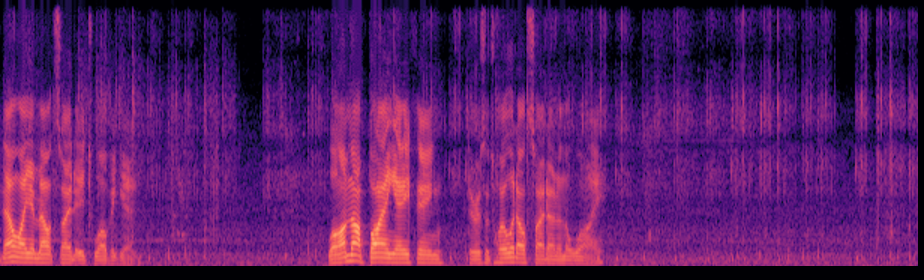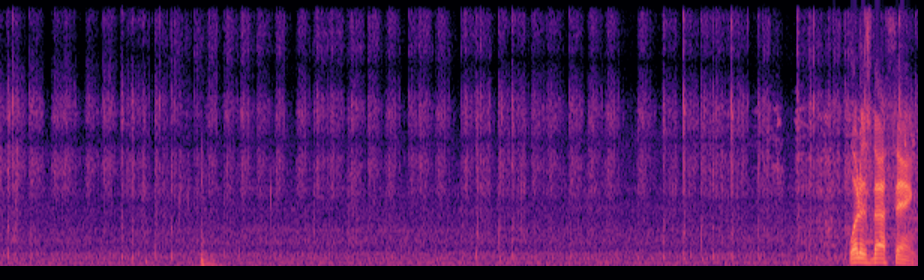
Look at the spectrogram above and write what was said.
Now I am outside A12 again. Well, I'm not buying anything. There is a toilet outside, I don't know why. What is that thing?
